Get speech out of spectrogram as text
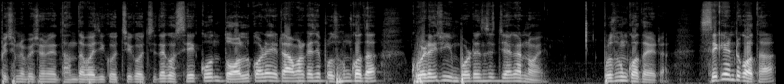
পেছনে পেছনে ধান্দাবাজি করছে করছে, দেখো সে কোন দল করে, এটা আমার কাছে প্রথম কথা। খুব একটা কিছু ইম্পর্টেন্সের জায়গা নয়। প্রথম কথা এটা। সেকেন্ড কথা,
